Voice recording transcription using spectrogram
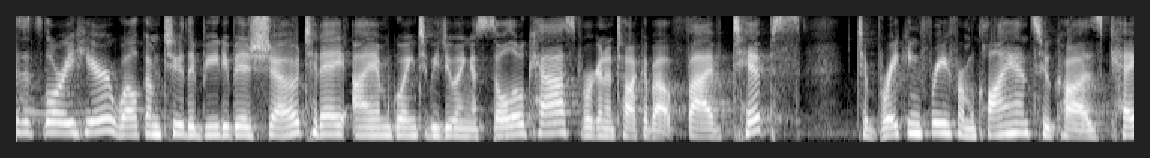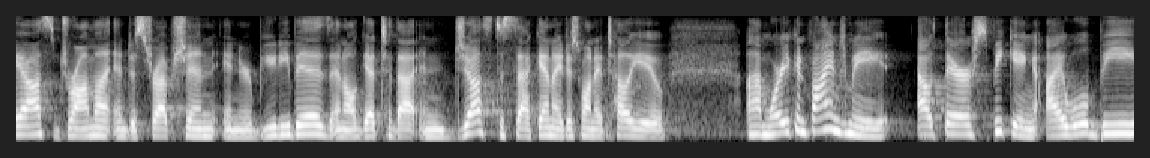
Guys, it's Lori here. Welcome to the Beauty Biz Show. Today I am going to be doing a solo cast. We're going to talk about five tips to breaking free from clients who cause chaos, drama, and disruption in your beauty biz. And I'll get to that in just a second. I just want to tell you um, where you can find me out there speaking. I will be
